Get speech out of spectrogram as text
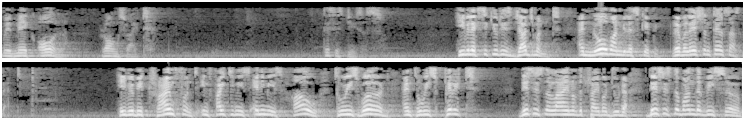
will make all wrongs right. This is Jesus. He will execute his judgment and no one will escape it. Revelation tells us that. He will be triumphant in fighting his enemies. How? Through his word and through his spirit. This is the lion of the tribe of Judah. This is the one that we serve.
